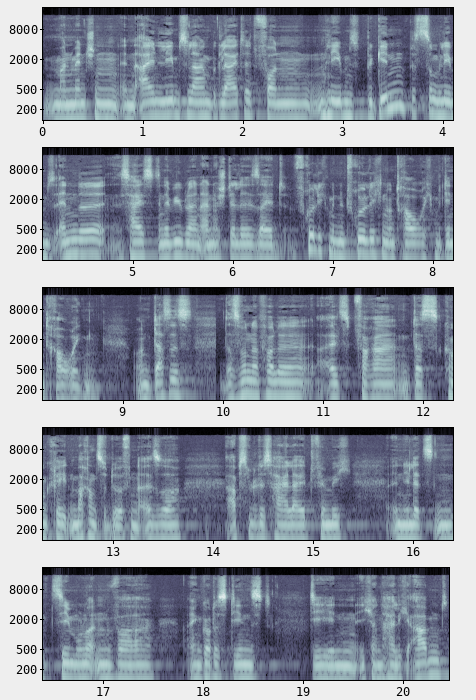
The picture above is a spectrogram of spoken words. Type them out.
man Menschen in allen Lebenslagen begleitet, von Lebensbeginn bis zum Lebensende. Das heißt in der Bibel an einer Stelle, seid fröhlich mit den Fröhlichen und traurig mit den Traurigen. Und das ist das Wundervolle als Pfarrer, das konkret machen zu dürfen. Also absolutes Highlight für mich in den letzten zehn Monaten war ein Gottesdienst, den ich an Heiligabend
